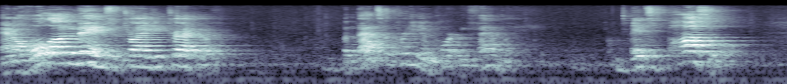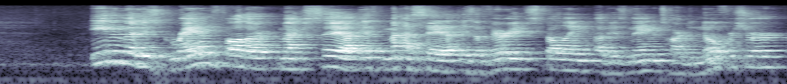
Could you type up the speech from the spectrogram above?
and a whole lot of names to try and keep track of. But that's a pretty important family. It's possible even that his grandfather Mahseiah, if Maaseiah is a variant spelling of his name, it's hard to know for sure.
